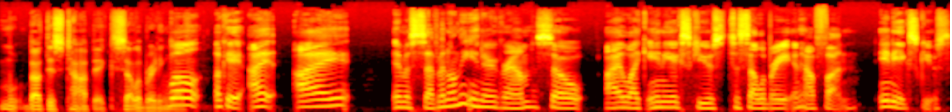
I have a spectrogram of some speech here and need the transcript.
about this topic, celebrating love. Well, okay, I I am a seven on the Enneagram, so I like any excuse to celebrate and have fun. Any excuse.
